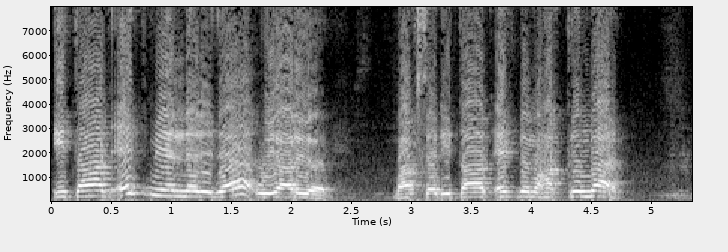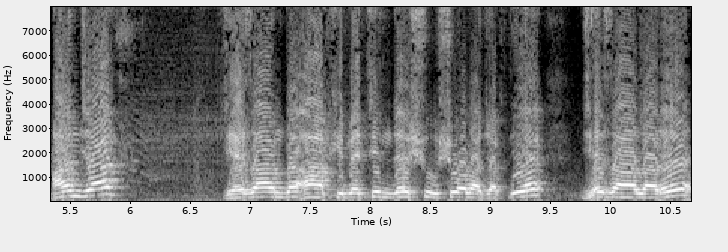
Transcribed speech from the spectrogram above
itaat etmeyenleri de uyarıyor. Bak sen itaat etmeme hakkın var. Ancak cezanda akıbetinde şu şu olacak diye cezaları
